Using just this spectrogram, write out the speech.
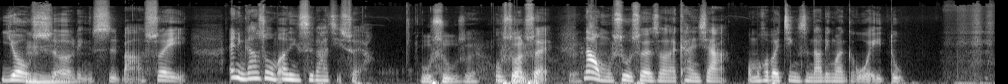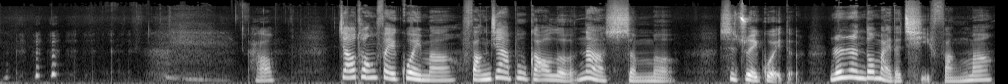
又是二嗯零四八。所以，哎，你刚刚说我们二零四八几岁啊？五十五岁，五十五岁。那我们五十五岁的时候来看一下，我们会不会晋升到另外一个维度？好，交通费贵吗？房价不高了，那什么是最贵的？人人都买得起房吗？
